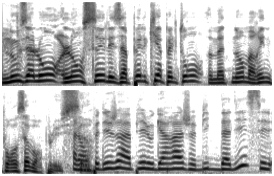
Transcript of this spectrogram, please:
nous allons lancer les appels. Qui appelle-t-on maintenant, Marine, pour en savoir plus Alors on peut déjà appeler le garage Big Daddy. C'est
